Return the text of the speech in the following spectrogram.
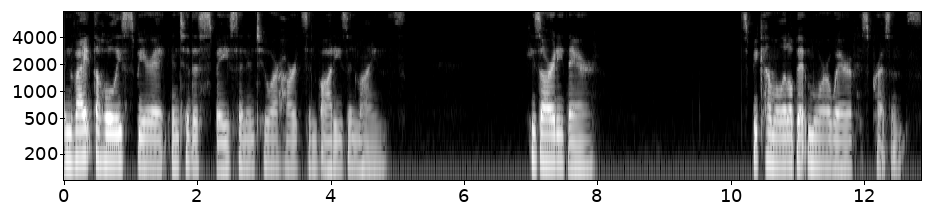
Invite the Holy Spirit into this space and into our hearts and bodies and minds. He's already there. Let's become a little bit more aware of His presence.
